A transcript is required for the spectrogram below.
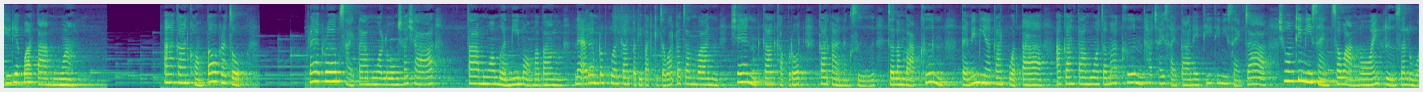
ที่เรียกว่าตามัว อาการของต้อกระจกแรกเริ่มสายตามัวลงช้าๆ ตามัวเหมือนมีหมองมาบัง และเริ่มรบกวนการปฏิบัติกิจวัตรประจำวัน เช่น การขับรถ การอ่านหนังสือ จะลำบากขึ้น แต่ไม่มีอาการปวดตา อาการตามัวจะมากขึ้น ถ้าใช้สายตาในที่ที่มีแสงจ้า ช่วงที่มีแสงสว่างน้อย หรือสลัว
